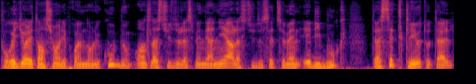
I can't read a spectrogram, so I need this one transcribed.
pour réduire les tensions et les problèmes dans le couple. Donc entre l'astuce de la semaine dernière, l'astuce de cette semaine et l'e-book, tu as 7 clés au total.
